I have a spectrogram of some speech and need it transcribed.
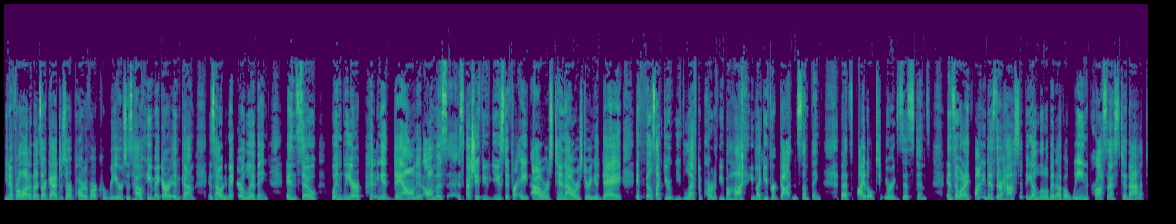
you know for a lot of us our gadgets are a part of our careers is how we make our income is how we make our living and so when we are putting it down, it almost, especially if you've used it for eight hours, 10 hours during a day, it feels like you're, you've left a part of you behind, like you've forgotten something that's vital to your existence. And so what I find is there has to be a little bit of a wean process to that.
